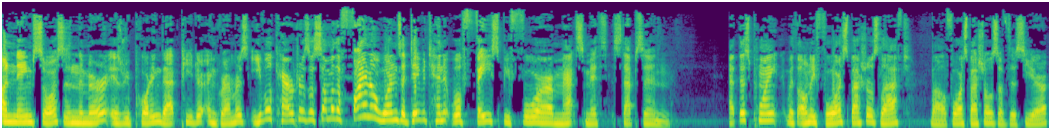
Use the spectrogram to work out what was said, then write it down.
unnamed source in the mirror is reporting that Peter and Gemma's evil characters are some of the final ones that David Tennant will face before Matt Smith steps in. At this point, with only four specials left, well, four specials of this year,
